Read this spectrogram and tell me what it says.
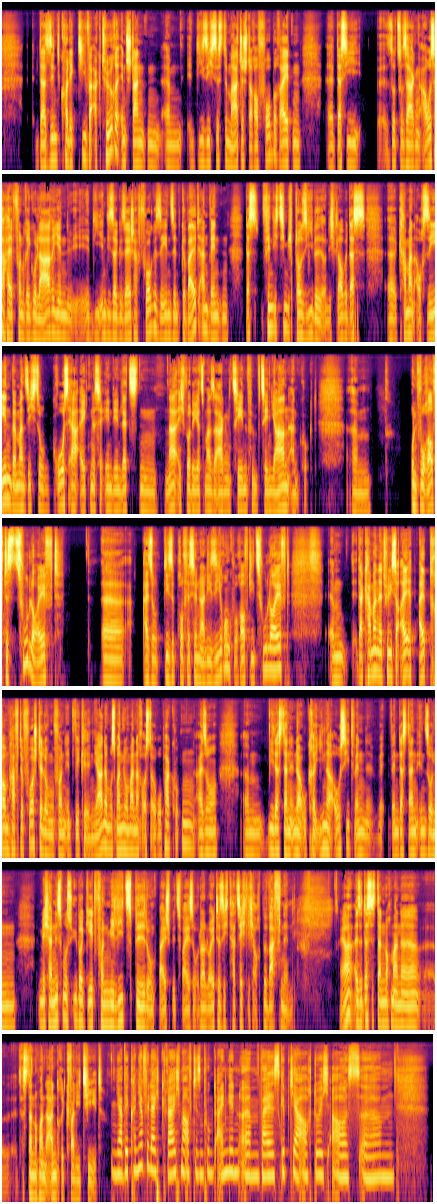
da sind kollektive Akteure entstanden, ähm, die sich systematisch darauf vorbereiten, äh, dass sie sozusagen außerhalb von Regularien, die in dieser Gesellschaft vorgesehen sind, Gewalt anwenden, das finde ich ziemlich plausibel. Und ich glaube, das äh, kann man auch sehen, wenn man sich so Großereignisse in den letzten, na, ich würde jetzt mal sagen, 10, 15 Jahren anguckt. Ähm, und worauf das zuläuft, äh, also diese Professionalisierung, worauf die zuläuft, ähm, da kann man natürlich so alb albtraumhafte Vorstellungen von entwickeln. Ja, da muss man nur mal nach Osteuropa gucken. Also ähm, wie das dann in der Ukraine aussieht, wenn wenn das dann in so einen Mechanismus übergeht von Milizbildung beispielsweise oder Leute sich tatsächlich auch bewaffnen. Ja, also das ist dann noch mal eine, das ist dann noch mal eine andere Qualität. Ja, wir können ja vielleicht gleich mal auf diesen Punkt eingehen, ähm, weil es gibt ja auch durchaus ähm,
